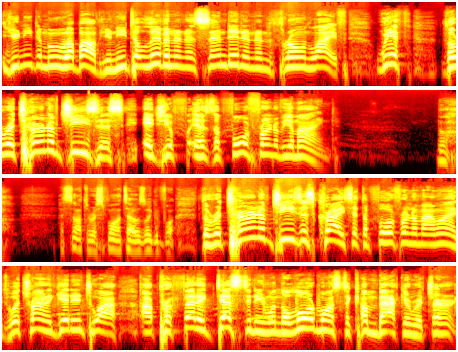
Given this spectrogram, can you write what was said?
you need to move above. You need to live in an ascended and enthroned life with the return of Jesus as, as the forefront of your mind. Oh, that's not the response I was looking for. The return of Jesus Christ at the forefront of our minds. We're trying to get into our, our prophetic destiny when the Lord wants to come back and return.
